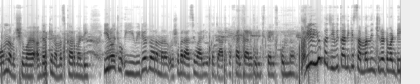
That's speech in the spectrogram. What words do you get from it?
ఓం నమ శివాయ. అందరికీ నమస్కారం అండి. ఈరోజు ఈ వీడియో ద్వారా మనం వృషభ రాశి వారి యొక్క జాతక ఫలితాల గురించి తెలుసుకుందాం. వీరి యొక్క జీవితానికి సంబంధించినటువంటి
